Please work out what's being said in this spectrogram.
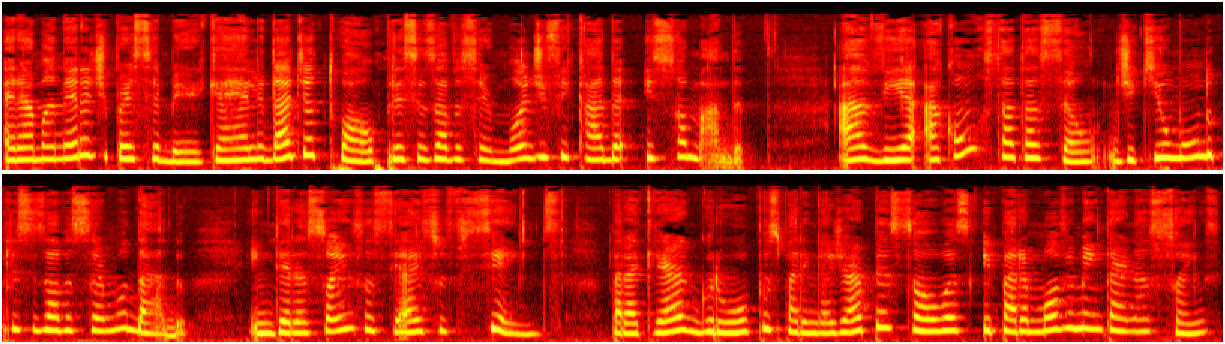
era a maneira de perceber que a realidade atual precisava ser modificada e somada. Havia a constatação de que o mundo precisava ser mudado, interações sociais suficientes para criar grupos, para engajar pessoas e para movimentar nações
